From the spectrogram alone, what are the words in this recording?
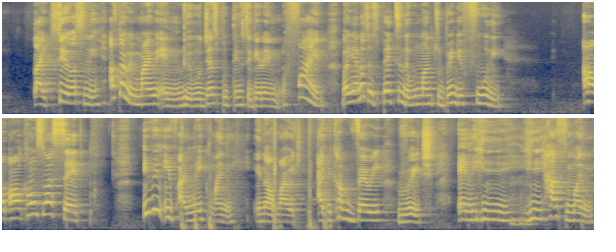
like seriously after we marry and we will just put things together and fine. But you're not expecting the woman to bring it fully. Our, our counselor said even if i make money in our marriage i become very rich. And he he has money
